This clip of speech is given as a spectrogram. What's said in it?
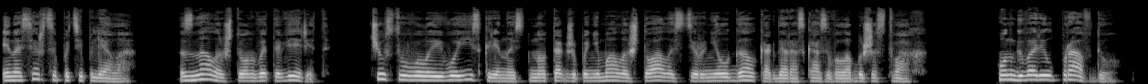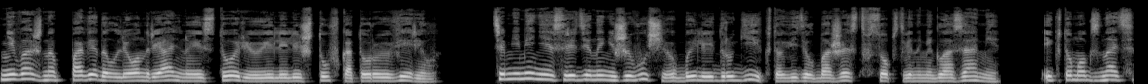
и на сердце потеплело. Знала, что он в это верит. Чувствовала его искренность, но также понимала, что Аластер не лгал, когда рассказывал о божествах. Он говорил правду. Неважно, поведал ли он реальную историю или лишь ту, в которую верил. Тем не менее, среди ныне живущих были и другие, кто видел божеств собственными глазами и кто мог знать,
